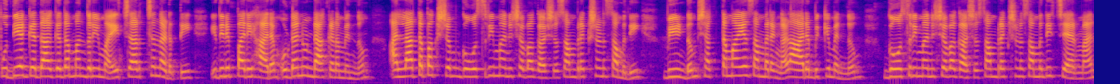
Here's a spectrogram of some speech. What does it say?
പുതിയ ഗതാഗത മന്ത്രിയുമായി ചർച്ച നടത്തി ഇതിന് പരിഹാരം ഉടനുണ്ടാക്കണമെന്നും അല്ലാത്ത പക്ഷം ഗോശ്രീ മനുഷ്യാവകാശ സംരക്ഷണ സമിതി വീണ്ടും ശക്തമായ സമരങ്ങൾ ആരംഭിക്കുമെന്നും ഗോശ്രീ മനുഷ്യാവകാശ സംരക്ഷണ സമിതി ചെയർമാൻ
